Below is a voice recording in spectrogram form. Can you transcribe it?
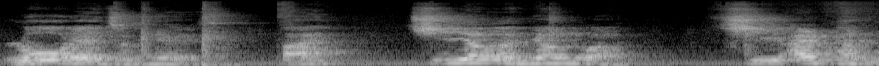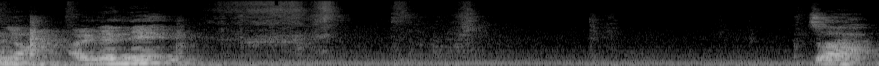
롤의 정렬에서 봐. g0은 0과 g 알파는 0 알겠니? 자,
